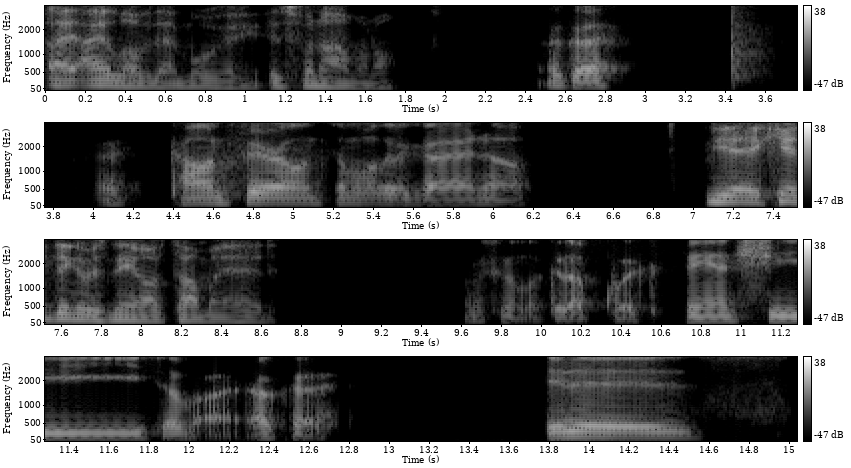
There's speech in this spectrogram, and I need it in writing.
I, I love that movie. It's phenomenal. Okay. Okay. Colin Farrell and some other guy I know. Yeah, I can't think of his name off the top of my head. I'm just gonna look it up quick. Banshees of okay. It is.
